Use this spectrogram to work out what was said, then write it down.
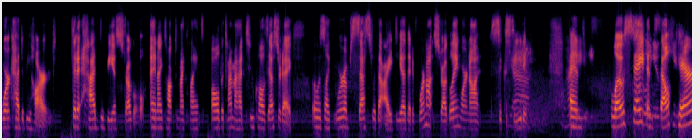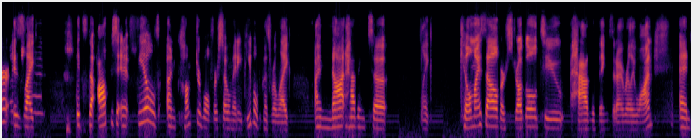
work had to be hard, that it had to be a struggle. And I talk to my clients all the time. I had two calls yesterday. It was like we're obsessed with the idea that if we're not struggling, we're not succeeding. And Right. Flow state Struggling and self care is like it's the opposite and it feels uncomfortable for so many people because we're like i'm not having to like kill myself or struggle to have the things that i really want and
